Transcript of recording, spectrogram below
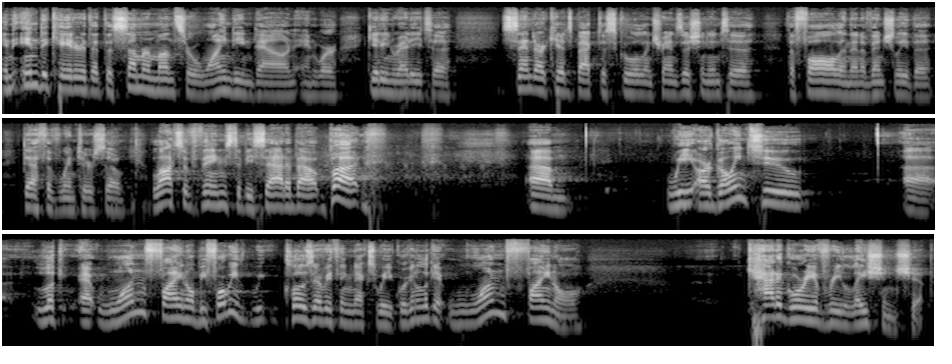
an indicator that the summer months are winding down and we're getting ready to send our kids back to school and transition into the fall and then eventually the death of winter. So, lots of things to be sad about. But um, we are going to uh, look at one final, before we, we close everything next week, we're going to look at one final category of relationship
